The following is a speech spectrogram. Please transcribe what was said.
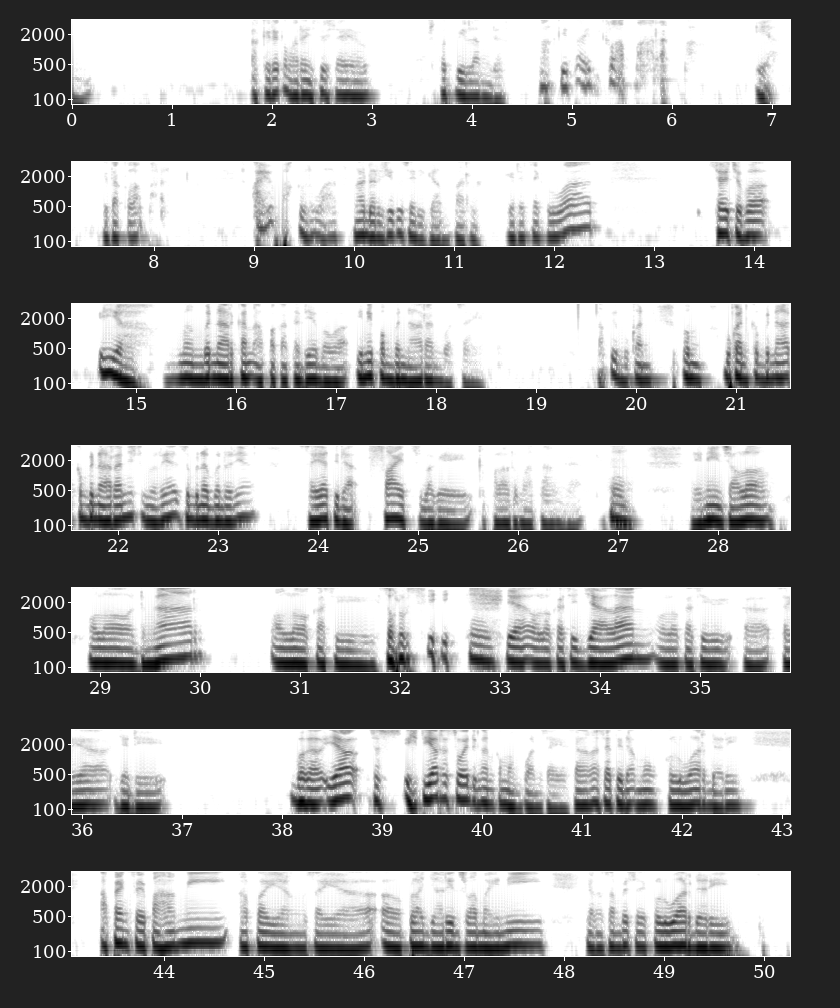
akhirnya kemarin istri saya sempat bilang dah pak kita ini kelaparan pak. Iya kita kelaparan. Ayo pak keluar. Nah dari situ saya digampar lah. Akhirnya saya keluar. Saya coba iya membenarkan apa kata dia bahwa ini pembenaran buat saya. Tapi bukan pem- bukan kebenar kebenarannya sebenarnya sebenarnya saya tidak fight sebagai kepala rumah tangga gitu. Hmm. Nah, ini insya Allah Allah dengar, Allah kasih solusi. Hmm. ya Allah kasih jalan Allah kasih eh, saya jadi ya ses- ikhtiar sesuai dengan kemampuan saya. Karena saya tidak mau keluar dari apa yang saya pahami apa yang saya eh, pelajarin selama ini. Jangan sampai saya keluar dari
